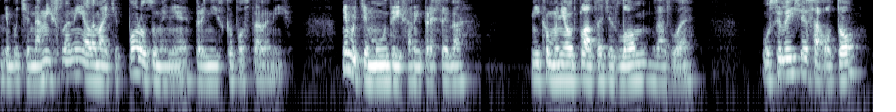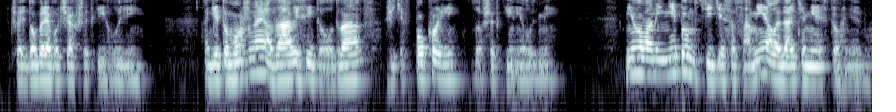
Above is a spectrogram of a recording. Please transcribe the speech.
Nebuďte namyslení, ale majte porozumenie pre nízko postavených. Nebuďte múdri sami pre seba. Nikomu neodplácajte zlom za zlé. Usilujte sa o to, čo je dobré v očiach všetkých ľudí. Ak je to možné a závisí to od vás, žite v pokoji so všetkými ľuďmi. Milovaní, nepomstíte sa sami, ale dajte miesto hnevu.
